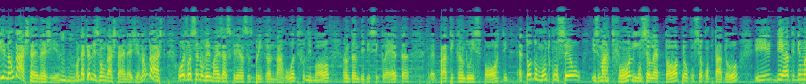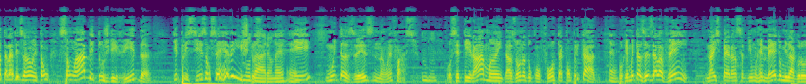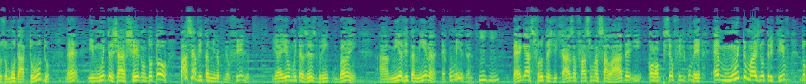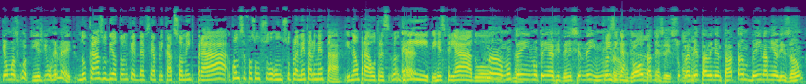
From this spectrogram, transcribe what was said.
e não gasta energia. Uhum. Onde é que eles vão gastar energia? Não gasta. Hoje você não vê mais as crianças brincando na rua de futebol, uhum. andando de bicicleta, eh, praticando um esporte. É todo mundo com seu smartphone, Isso. com seu laptop ou com seu computador e diante de uma televisão. Então, são hábitos de vida que precisam ser revistos. Mudaram, né? É. E muitas vezes não é fácil. Uhum. Você tirar a mãe da zona do conforto é complicado. É. Porque muitas vezes ela vem na esperança de um remédio milagroso mudar tudo, né? E muitas já chegam, doutor, passe a vitamina pro meu filho. E aí eu muitas vezes brinco, mãe, a minha vitamina é comida. Uhum pegue as frutas de casa, faça uma salada e coloque para seu filho comer. É muito mais nutritivo do que umas gotinhas de um remédio. No caso, o biotônico ele deve ser aplicado somente para, como se fosse um, su um, suplemento alimentar e não para outras gripe, é... resfriado. Ou... Não, não, não, tem, não tem evidência nenhuma. Crise não. Garganta. Volto a dizer, suplemento uhum. alimentar também na minha visão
